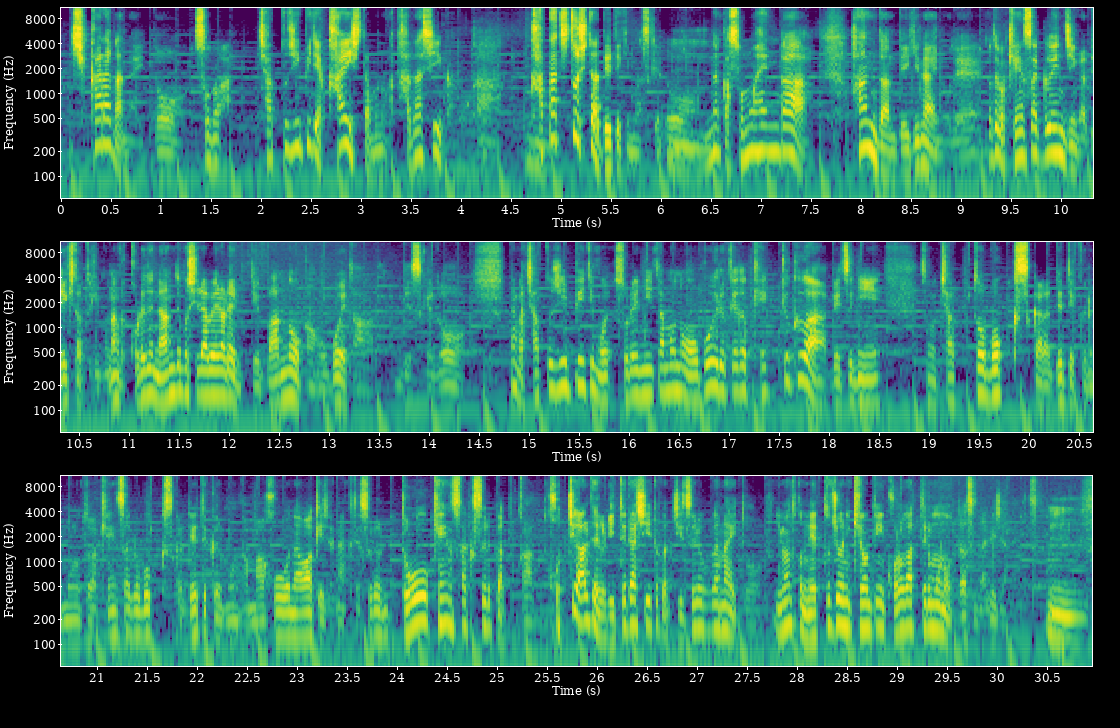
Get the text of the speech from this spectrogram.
力がないと、そのチャット GPT が返したものが正しいかとか、形としては出てきますけど、うん。なんかその辺が判断できないので例えば検索エンジンができた時もなんかこれで何でも調べられるっていう万能感を覚えたんですけどなんかチャット GPT もそれに似たものを覚えるけど結局は別にそのチャットボックスから出てくるものとか検索ボックスから出てくるものが魔法なわけじゃなくてそれをどう検索するかとかこっちがある程度リテラシーとか実力がないと今のところネット上に基本的に転がってるものを出すだけじゃないですか。うん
